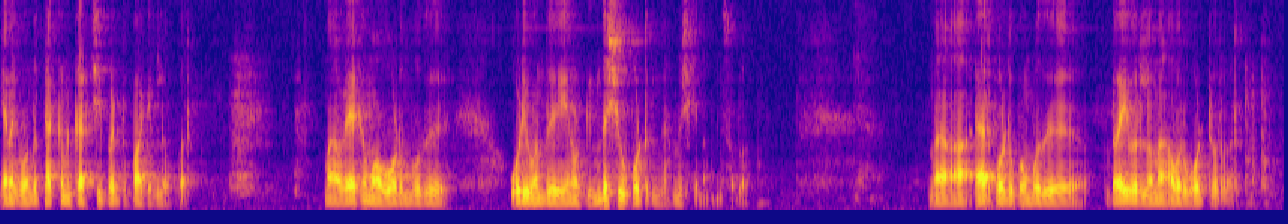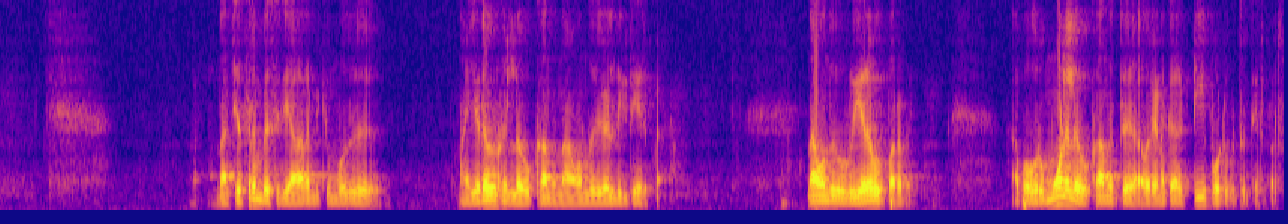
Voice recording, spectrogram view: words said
எனக்கு வந்து டக்குன்னு கர்ச்சி எடுத்து பாக்கெட்டில் வைப்பார். நான் வேகமாக ஓடும்போது ஓடி வந்து என்னோட இந்த ஷூ போட்டுக்கோங்க மிஷ்கின் அப்படின்னு சொல்லுவார் நான் ஏர்போர்ட்டுக்கு போகும்போது டிரைவர் இல்லைன்னா அவர் ஓட்டு வருவார் நான் சித்திரம் பேசுறி ஆரம்பிக்கும் போது நான் இரவுகளில் உட்காந்து நான் வந்து எழுதிக்கிட்டே இருப்பேன். நான் வந்து ஒரு இரவு பறவை. அப்போ ஒரு மூலையில் உட்காந்துட்டு அவர் எனக்காக டீ போட்டு கொடுத்துட்டே இருப்பார்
